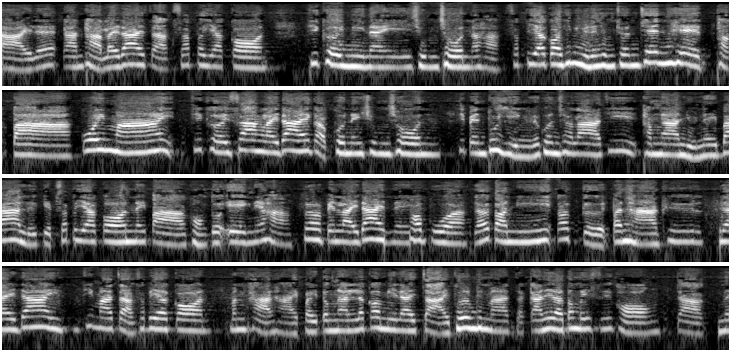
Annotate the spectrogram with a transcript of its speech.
จ่ายและการขาดรายได้จากทรัพยากรที่เคยมีในชุมชนนะคะทรัพยากรที่มีอยู่ในชุมชน เช่น เห็ดผักป่ากล้วยไม้ ที่เคยสร้างรายได้ให้กับคนในชุมชน ที่เป็นผู้หญิงหรือคนชราที่ทำงานอยู่ในบ้าน หรือเก็บทรัพยากรในป่าของตัวเองเนี่ยค่ะ เพื่อเป็นรายได้ในครอบครัว แล้วตอนนี้ก็เกิดปัญหาคือรายได้ที่มาจากทรัพยากรมันขาดหายไปตรงนั้น แล้วก็มีรายจ่ายเพิ่มขึ้นมาจากการการที่เราต้องไปซื้อของจากใน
